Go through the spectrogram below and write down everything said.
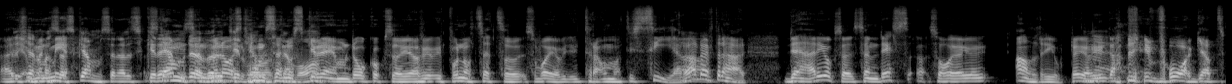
Äh, Eller känner men man sig mer- skamsen eller skrämd Skamsen, över men skamsen och skrämd och också jag, på något sätt så, så var jag ju traumatiserad Ja. efter det här. Det här är också, sen dess så har jag ju aldrig gjort det. Jag har ju aldrig vågat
